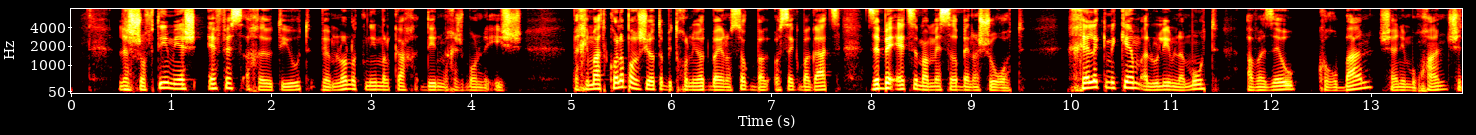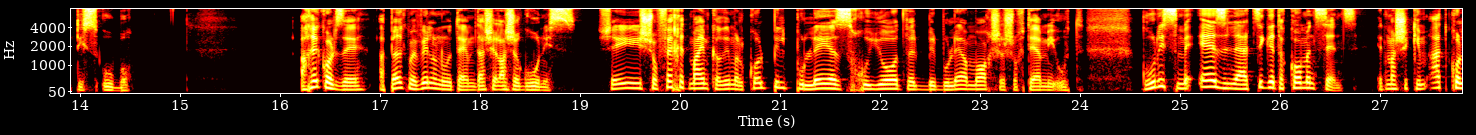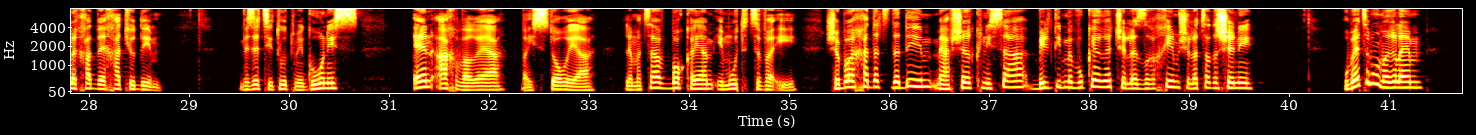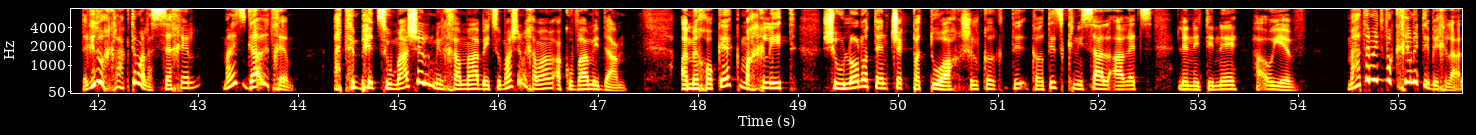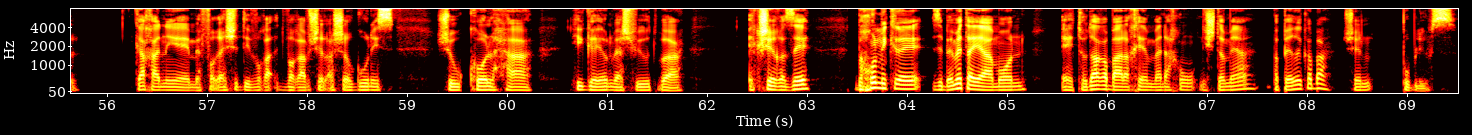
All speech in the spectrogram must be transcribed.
לשופטים יש אפס אחריותיות והם לא נותנים על כך דין וחשבון לאיש. בכמעט כל הפרשיות הביטחוניות בהן עוסק, עוסק בג"ץ, זה בעצם המסר בין השורות. חלק מכם עלולים למות, אבל זהו קורבן שאני מוכן שתישאו בו. אחרי כל זה, הפרק מביא לנו את העמדה של אשר גרוניס, שהיא שופכת מים קרים על כל פלפולי הזכויות ובלבולי המוח של שופטי המיעוט. גרוניס מעז להציג את ה-common sense, את מה שכמעט כל אחד ואחד יודעים. וזה ציטוט מגרוניס, אין אח ורע בהיסטוריה למצב בו קיים עימות צבאי, שבו אחד הצדדים מאפשר כניסה בלתי מבוקרת של אזרחים של הצד השני. הוא בעצם אומר להם, תגידו, החלקתם על השכל? מה נסגר איתכם? אתם בעיצומה של מלחמה, בעיצומה של מלחמה עקובה מדם. המחוקק מחליט שהוא לא נותן צ'ק פתוח של כרטיס כניסה לארץ לנתיני האויב. מה אתם מתווכחים איתי בכלל? ככה אני אה, מפרש את דבר, דבריו של אשר גרוניס, שהוא כל ההיגיון והשפיות בהקשר הזה. בכל מקרה, זה באמת היה המון. אה, תודה רבה לכם, ואנחנו נשתמע בפרק הבא של פובליוס.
